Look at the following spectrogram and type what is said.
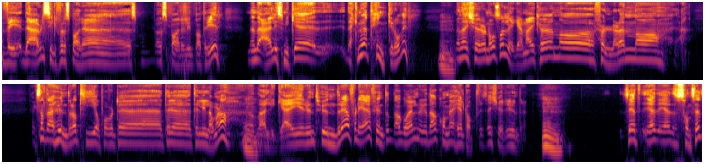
det er vel sikkert for å spare, spare litt batterier. Men det er liksom ikke Det er ikke noe jeg tenker over. Men når jeg kjører nå, så legger jeg meg i køen og følger den. og ja. Ikke sant? Det er 110 oppover til, til, til Lillehammer. Da Og da ligger jeg i rundt 100, for det har funnet ut. Da, går jeg, da kommer jeg helt opp hvis jeg kjører i 100. Mm. Så jeg, jeg, jeg, sånn sett,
